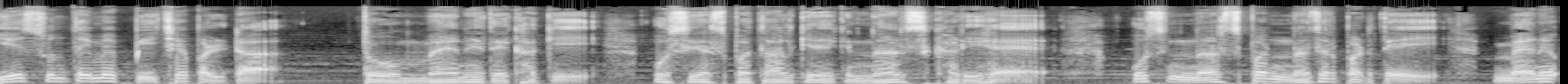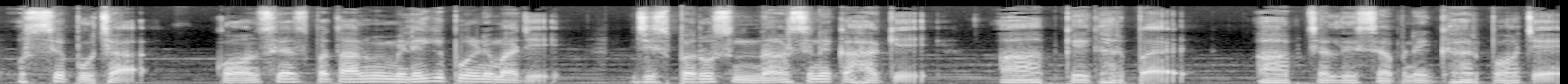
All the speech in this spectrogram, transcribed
ये सुनते मैं पीछे पलटा। तो मैंने देखा कि उसी अस्पताल की एक नर्स खड़ी है। उस नर्स पर नज़र पड़ते ही मैंने उससे पूछा, कौन से अस्पताल में मिलेगी पूर्णिमा जी? जिस पर उस नर्स ने कहा कि, आपके घर पर। आप जल्दी से अपने घर पहुँचे।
